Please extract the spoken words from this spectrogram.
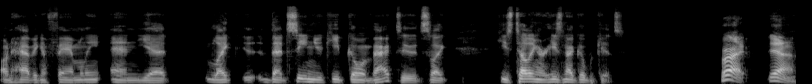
on having a family and yet like that scene you keep going back to it's like he's telling her he's not good with kids. Right yeah.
